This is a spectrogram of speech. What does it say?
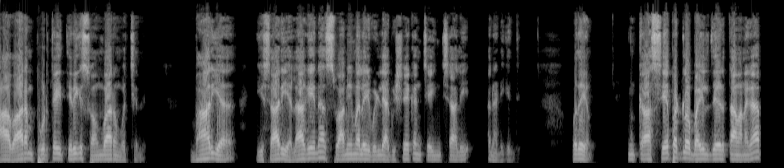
ఆ వారం పూర్తయి తిరిగి సోమవారం వచ్చింది. భార్య ఈసారి ఎలాగైనా స్వామిమలై వెళ్ళి అభిషేకం చేయించాలి అని అడిగింది. ఉదయం ఇంకా సేపట్లో బయలుదేరుతామనగా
